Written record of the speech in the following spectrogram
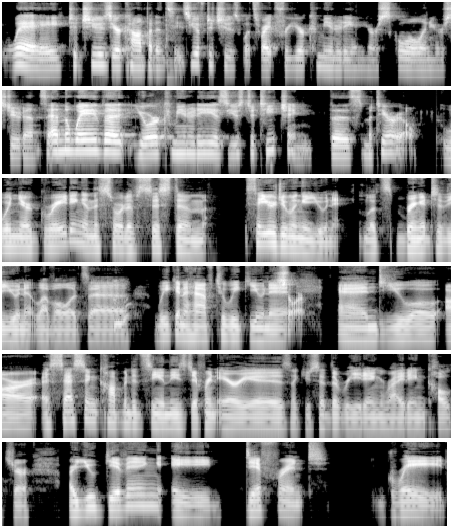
way to choose your competencies. You have to choose what's right for your community and your school and your students and the way that your community is used to teaching this material. When you're grading in this sort of system, say you're doing a unit, let's bring it to the unit level. It's a mm-hmm. week and a half, two week unit. Sure. And you are assessing competency in these different areas, like you said, the reading, writing, culture. Are you giving a different grade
